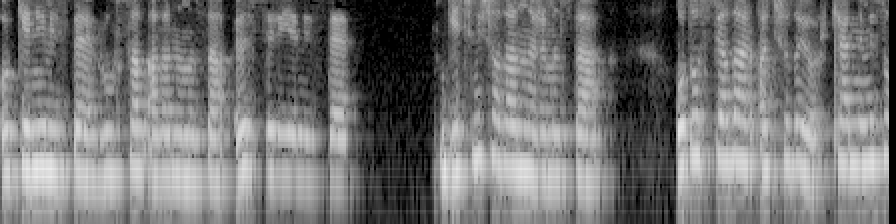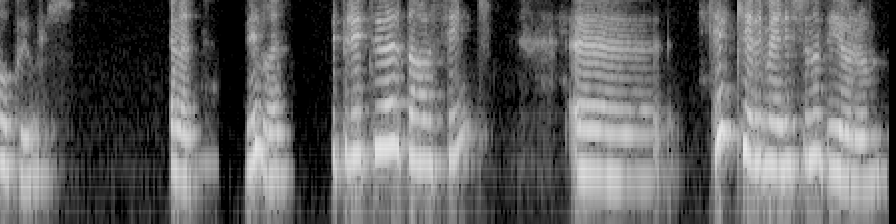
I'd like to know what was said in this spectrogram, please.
o genimizde, ruhsal alanımızda, öz seviyemizde, geçmiş alanlarımızda o dosyalar açılıyor. Kendimizi okuyoruz. Evet. Değil mi? Spiritüel dowsing eee, tek kelimeyle şunu diyorum.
